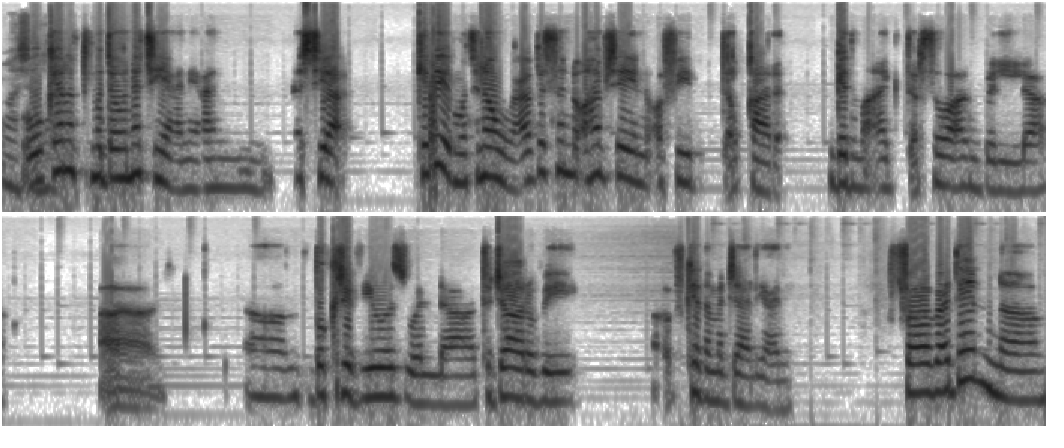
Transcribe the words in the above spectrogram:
ما شاء الله. وكانت مدونتي يعني عن أشياء كثير متنوعة بس إنه أهم شيء إنه أفيد القارئ قد ما أقدر سواء بال book آه، reviews آه، ولا تجاربي في كذا مجال يعني. فبعدين آه،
